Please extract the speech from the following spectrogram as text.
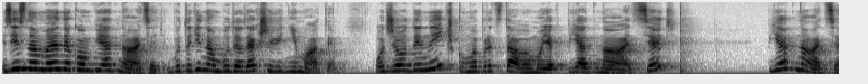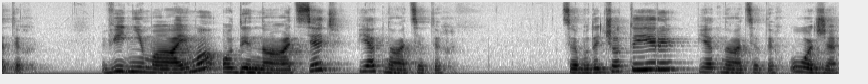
зі знаменником 15, бо тоді нам буде легше віднімати. Отже, одиничку ми представимо як 15 п'ятнадцятих. Віднімаємо 11 п'ятнадцятих. Це буде 4 п'ятнадцятих. Отже,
